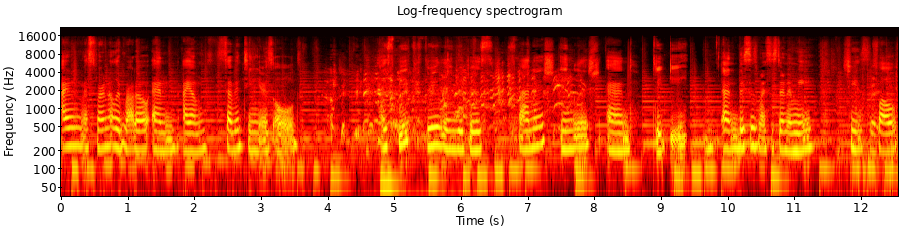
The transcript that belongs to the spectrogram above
I'm Esmerna Librado and I am 17 years old. I speak three languages, Spanish, English, and Triqui. And this is my sister Nami. She's 12.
